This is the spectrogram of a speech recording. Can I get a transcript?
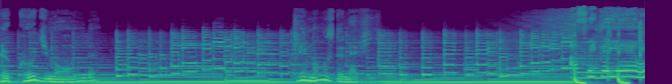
Le goût du monde. Clémence de Navy. afrika yeewu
